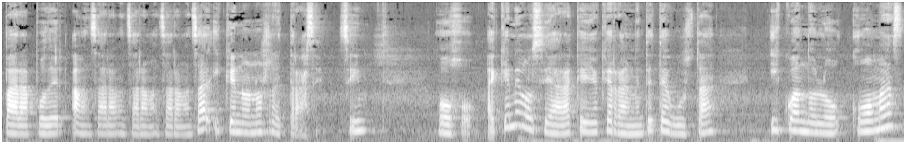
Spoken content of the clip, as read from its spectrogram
para poder avanzar, avanzar, avanzar, avanzar y que no nos retrase, ¿sí? Ojo, hay que negociar aquello que realmente te gusta y cuando lo comas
